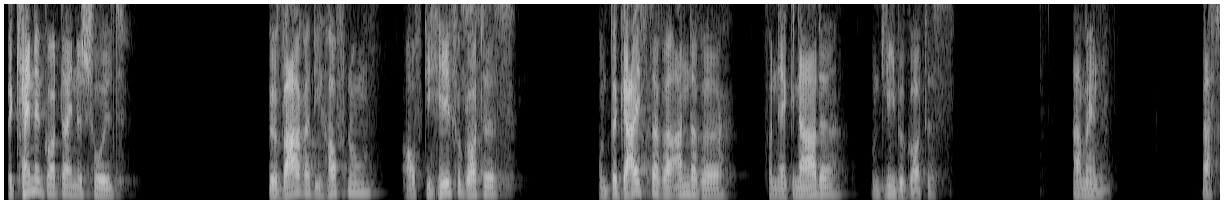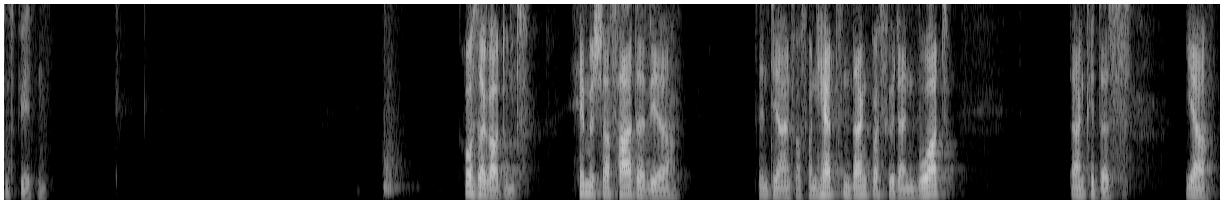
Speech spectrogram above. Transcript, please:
bekenne Gott deine Schuld, bewahre die Hoffnung auf die Hilfe Gottes und begeistere andere von der Gnade und Liebe Gottes. Amen. Lasst uns beten. Großer Gott und himmlischer Vater, wir sind dir einfach von Herzen dankbar für dein Wort. Danke, dass ja,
